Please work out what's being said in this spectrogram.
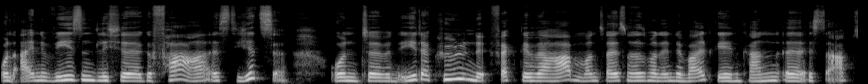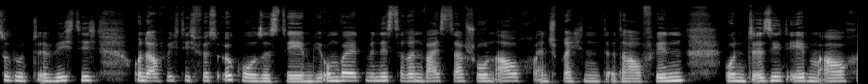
Und eine wesentliche Gefahr ist die Hitze. Und äh, jeder kühlende Effekt, den wir haben, und sei es nur, dass man in den Wald gehen kann, äh, ist absolut äh, wichtig und auch wichtig fürs Ökosystem. Die Umweltministerin weist da schon auch entsprechend darauf hin und sieht eben auch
